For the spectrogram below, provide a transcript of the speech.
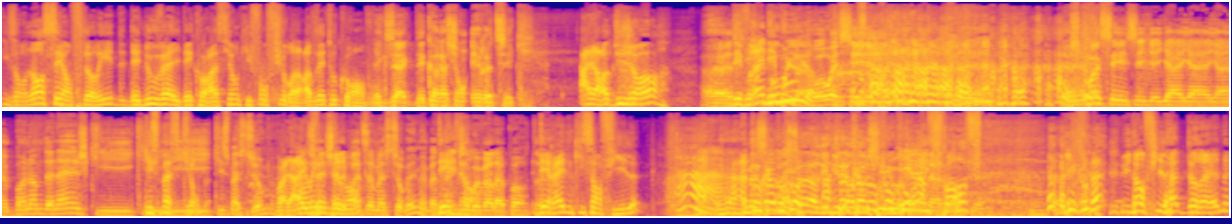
ils ont lancé en Floride des nouvelles décorations qui font fureur. Ah, vous êtes au courant, vous exact, décoration érotique. Alors, du genre Euh, Des c'est- vraies boules. Ouais, ouais, c'est. euh, je crois que c'est, c'est, il y a, il y a, il y a un bonhomme de neige qui, Qui se masturbe. Qui se masturbe. Voilà, Je- J'allais exactement. pas dire masturber, mais maintenant Des- non. va vers la porte. des rennes qui s'enfilent. Ah, mais peu comme au- ça, un peu régulièrement comme au concours Miss France. Une enfilade de rennes.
